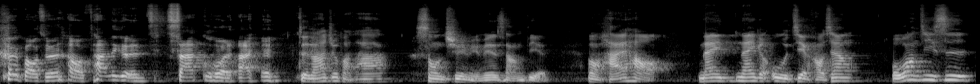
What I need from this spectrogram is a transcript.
快保存好，怕那个人杀过来。对，然后就把它送去免费商店。哦，还好，那那一个物件好像我忘记是。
